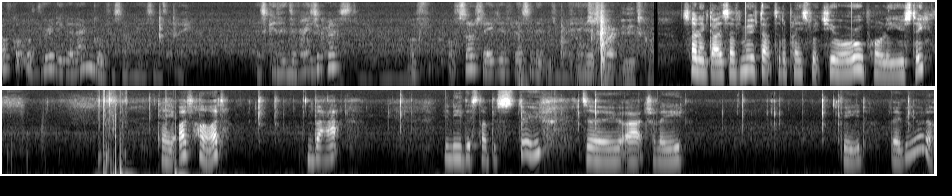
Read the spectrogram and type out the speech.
I've got a really good angle for some reason today. Let's get into Razor Crest. I've, I've searched ages for this and it was right here. Slightly need to come. So then guys, I've moved out to the place which you are all probably used to. Okay, I've heard that you need this type of stew to actually feed Baby Yoda.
